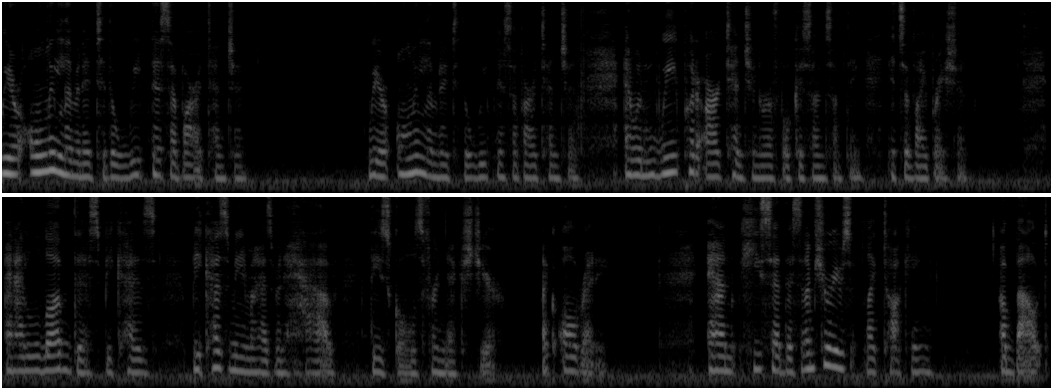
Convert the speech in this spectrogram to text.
we are only limited to the weakness of our attention we are only limited to the weakness of our attention. And when we put our attention or focus on something, it's a vibration. And I love this because because me and my husband have these goals for next year, like already. And he said this, and I'm sure he was like talking about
